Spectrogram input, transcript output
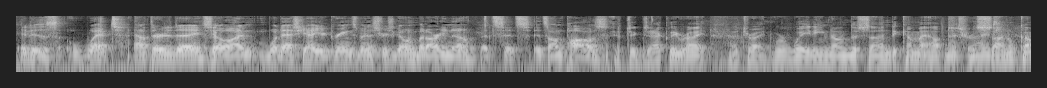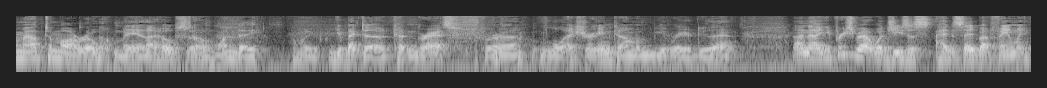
It is wet out there today, so I would ask you how your greens ministry is going, but I already know that's it's it's on pause. That's exactly right. That's right. We're waiting on the sun to come out. That's right. The sun will come out tomorrow. Oh man, I hope So so. one day. I'm gonna get back to cutting grass for a little extra income. I'm gonna ready to do that. Uh, now, you preached about what Jesus had to say about family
